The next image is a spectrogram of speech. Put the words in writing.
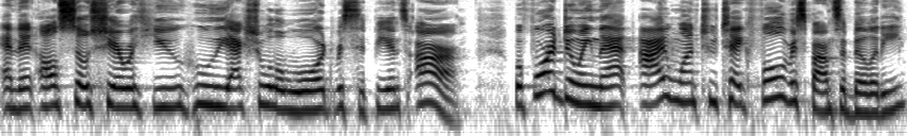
and then also share with you who the actual award recipients are. Before doing that, I want to take full responsibility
